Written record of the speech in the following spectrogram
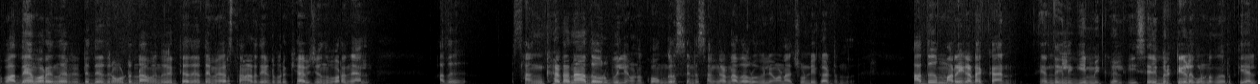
അപ്പോൾ അദ്ദേഹം പറയുന്നത് കേട്ടിട്ട് ഇദ്ദേഹത്തിന് വോട്ടുണ്ടാവുമെന്ന് കരുതി അദ്ദേഹത്തെ മേയർ സ്ഥാനാർത്ഥിയായിട്ട് പ്രഖ്യാപിച്ചു എന്ന് പറഞ്ഞാൽ അത് സംഘടനാ ദൗർബല്യമാണ്. കോൺഗ്രസിന്റെ സംഘടനാ ദൗർബല്യമാണ് ആ ചൂണ്ടിക്കാട്ടുന്നത്. അത് മറികടക്കാൻ എന്തെങ്കിലും ഗിമ്മിക്കുകൾ ഈ സെലിബ്രിറ്റികളെ കൊണ്ട് നിർത്തിയാൽ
